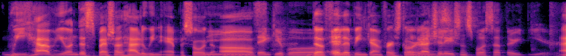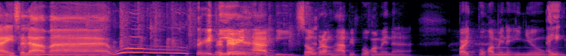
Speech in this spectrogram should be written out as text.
we have you on the special Halloween episode of Thank you po. the And Philippine Camper Stories. Congratulations po sa third year. Ay, salamat! Woo! Third We're year. very happy. Sobrang happy po kami na part po kami ng inyong Ay,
